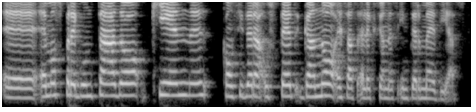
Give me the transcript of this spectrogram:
eh, hemos preguntado quién considera usted ganó esas elecciones intermedias.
